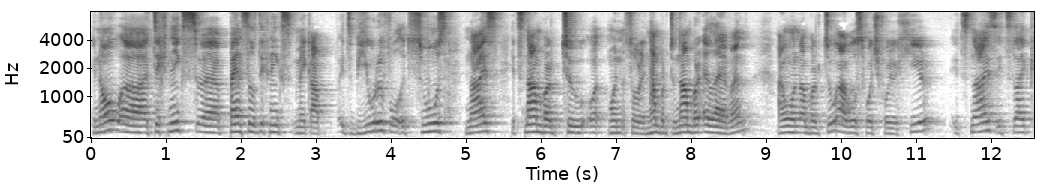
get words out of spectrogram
you know uh, techniques uh, pencil techniques makeup. It's beautiful it's smooth nice. It's number 2 uh, when sorry number 2 number 11 I want number 2 I will swatch for you here. It's nice it's like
